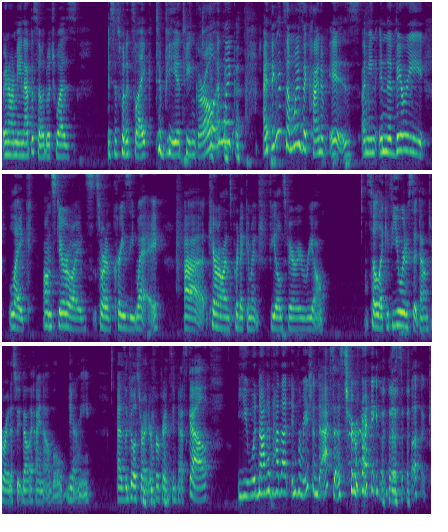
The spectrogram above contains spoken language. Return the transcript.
in our main episode, which was, is this what it's like to be a teen girl? And like, I think in some ways it kind of is. I mean, in a very like on steroids sort of crazy way. Uh, Caroline's predicament feels very real. So, like, if you were to sit down to write a Sweet Valley High novel, Jeremy, as a ghostwriter for Francine Pascal, you would not have had that information to access to write this book.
